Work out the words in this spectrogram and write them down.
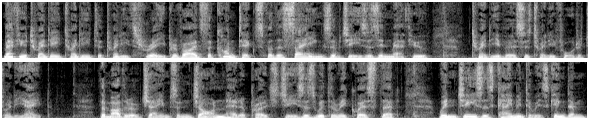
Matthew 20, 20 to 23 provides the context for the sayings of Jesus in Matthew 20 verses 24 to 28. The mother of James and John had approached Jesus with the request that when Jesus came into his kingdom,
